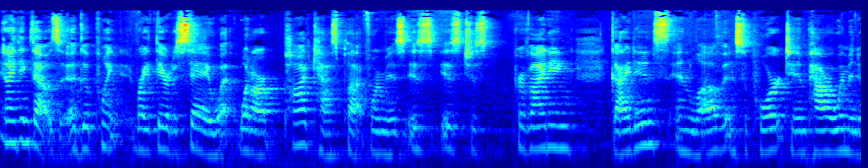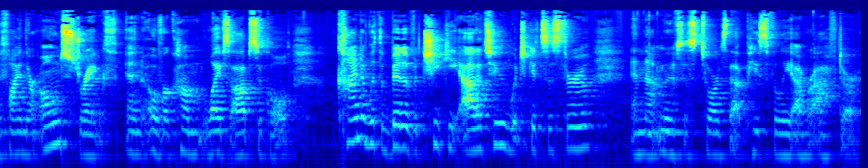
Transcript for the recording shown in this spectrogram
And I think that was a good point right there to say what, what our podcast platform is is is just providing guidance and love and support to empower women to find their own strength and overcome life's obstacle kind of with a bit of a cheeky attitude, which gets us through, and that moves us towards that peacefully ever after.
